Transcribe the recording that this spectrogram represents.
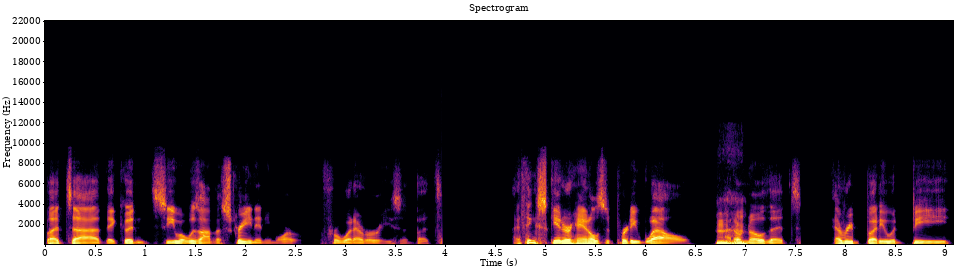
but uh, they couldn't see what was on the screen anymore for whatever reason. But I think Skitter handles it pretty well. Mm-hmm. I don't mm-hmm. know that everybody would be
